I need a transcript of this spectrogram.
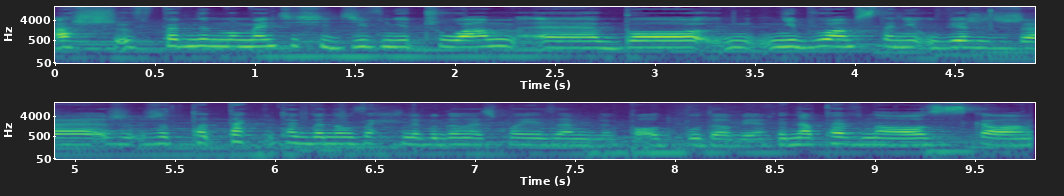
aż w pewnym momencie się dziwnie czułam, y, bo nie byłam w stanie uwierzyć, że, że, że ta, tak, tak będą za chwilę wyglądać moje zęby po odbudowie. Na pewno zyskałam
